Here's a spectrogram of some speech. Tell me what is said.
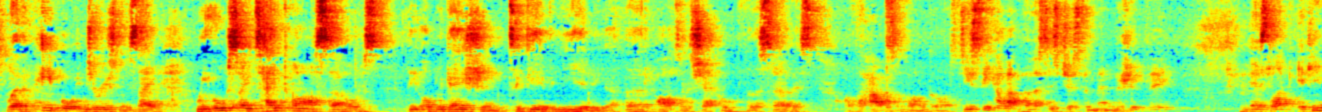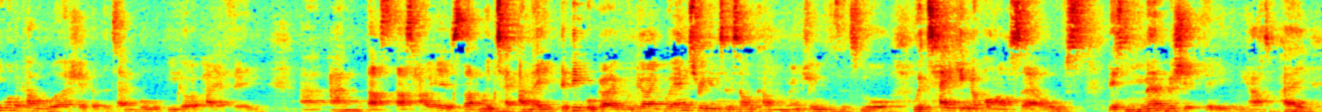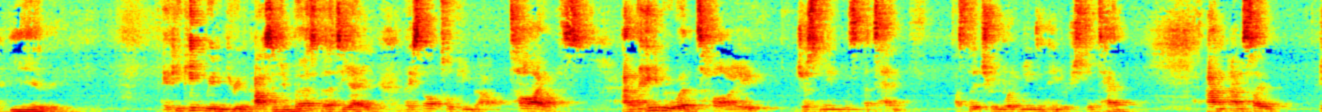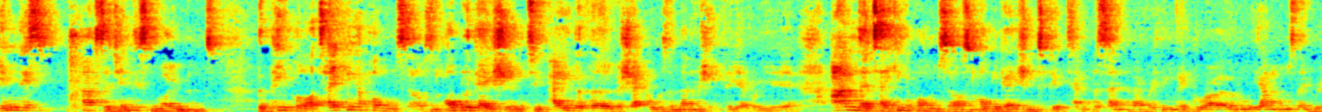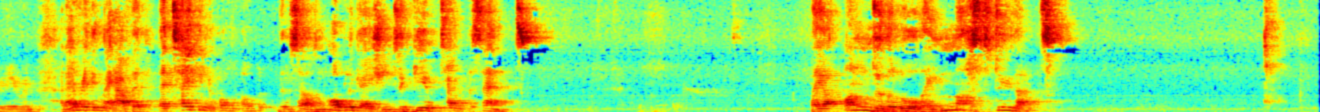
where the people in Jerusalem say, We also take on ourselves the obligation to give yearly a third part of the shekel for the service of the house of our God. Do you see how that verse is just a membership fee? Hmm. It's like if you want to come and worship at the temple, you got to pay a fee, uh, and that's that's how it is. That we ta- and they, the people go, we're going, we're entering into this whole covenant, we're entering into this law, we're taking upon ourselves this membership fee that we have to pay yearly. If you keep reading through the passage in verse 38, they start talking about tithes. And the Hebrew word tithe just means a tenth. That's literally what it means in Hebrew, just a tenth. And, and so in this passage, in this moment, the people are taking upon themselves an obligation to pay the third of a shekel as a membership fee every year, and they're taking upon themselves an obligation to give 10% of everything they grow and all the animals they rear and, and everything they have. They're, they're taking upon themselves an obligation to give 10%. They are under the law, they must do that.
